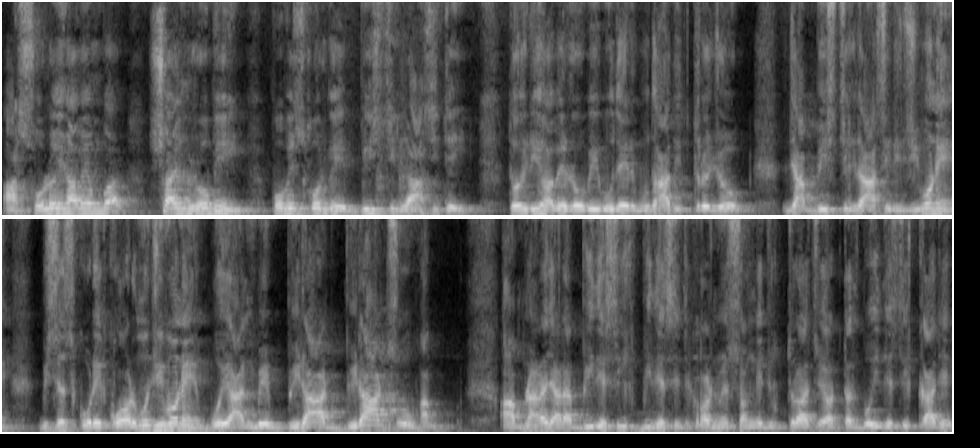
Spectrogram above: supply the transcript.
আর ষোলোই নভেম্বর স্বয়ং রবি প্রবেশ করবে বৃষ্টিক রাশিতেই। তৈরি হবে রবি বুধের বুধাদিত্য যোগ, যা বৃষ্টিক রাশির জীবনে, বিশেষ করে কর্মজীবনে, বয়ে আনবে বিরাট বিরাট সৌভাগ্য। আপনারা যারা বিদেশি বিদেশি কর্মের সঙ্গে যুক্ত আছে, অর্থাৎ বৈদেশিক কাজে,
